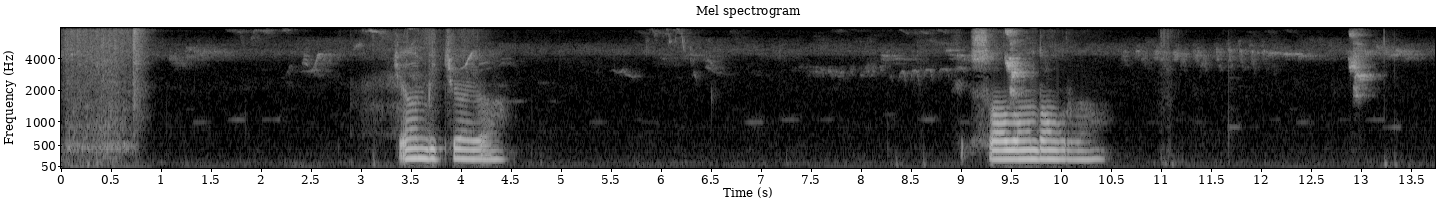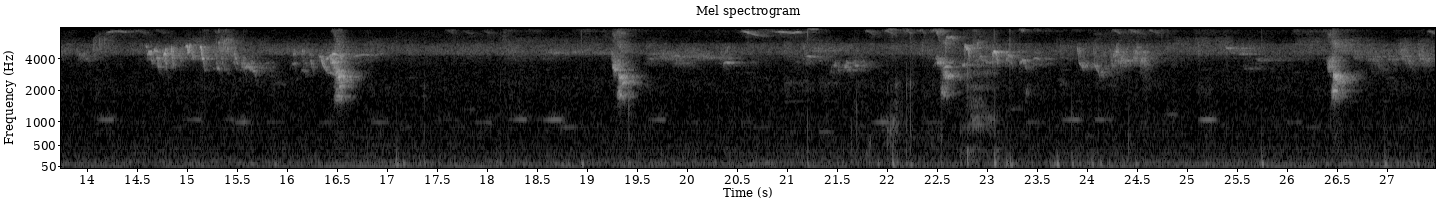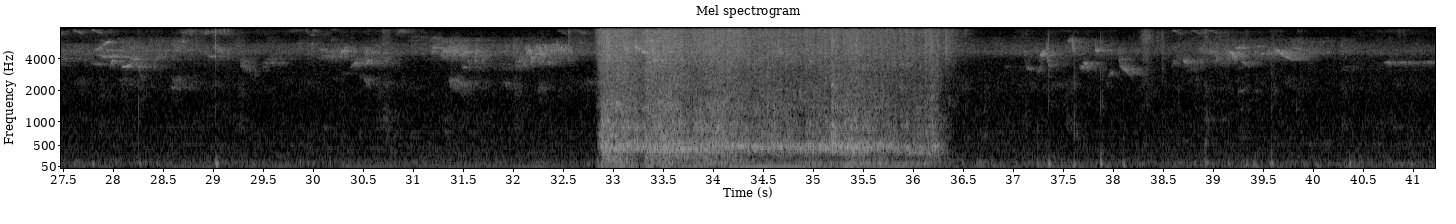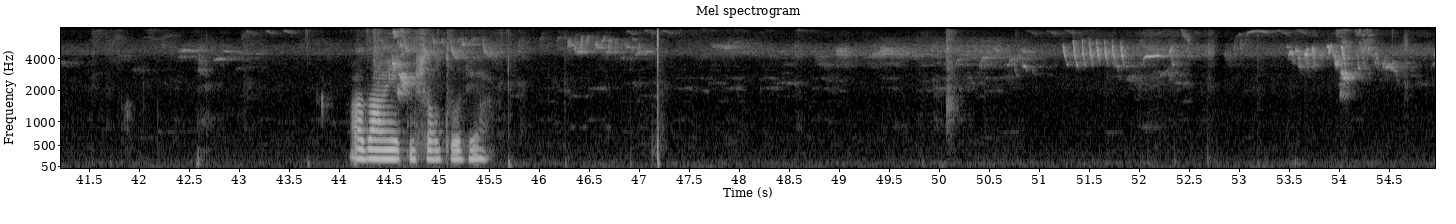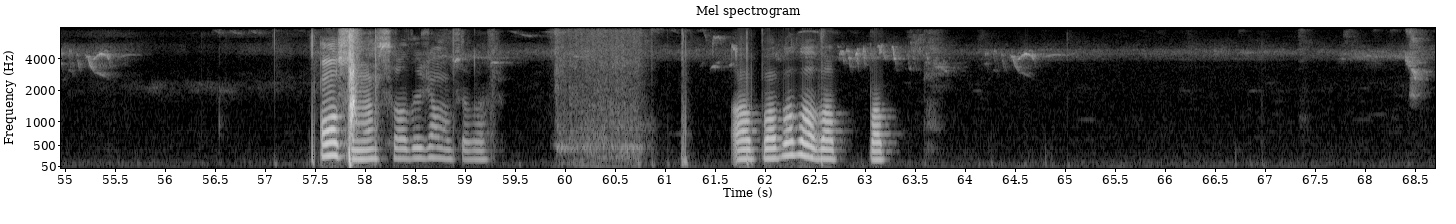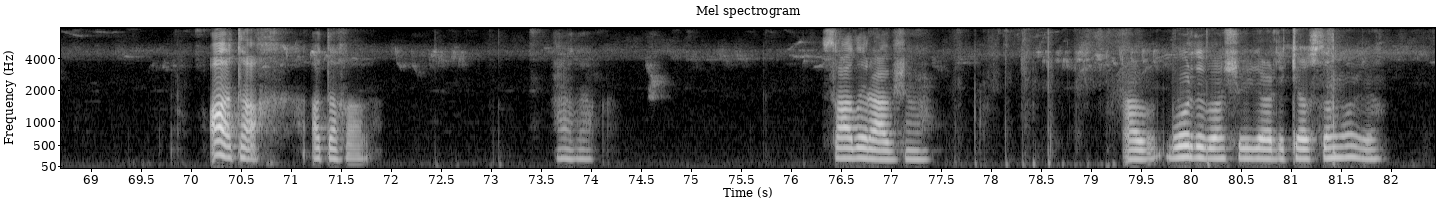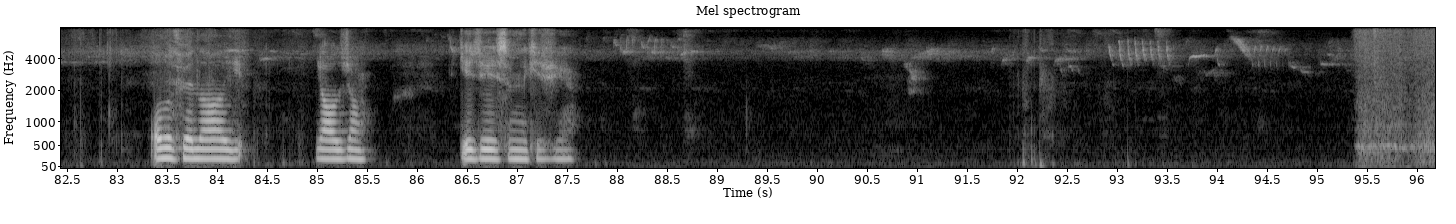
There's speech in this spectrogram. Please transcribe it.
Canım bitiyor ya. Sağlamından vuruyorum. Adam 76 oluyor. Olsun lan saldıracağım bu sefer. Aa, baba baba baba. Atak. Atak abi. Atak. Saldır abi şunu. Abi bu arada ben şu ilerideki aslan var ya. Onu fena y- yalacağım. Gece isimli kişiye.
